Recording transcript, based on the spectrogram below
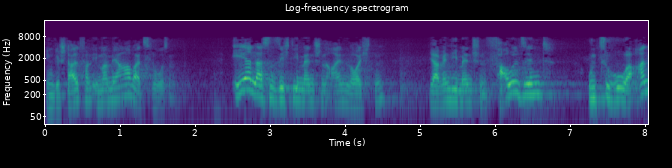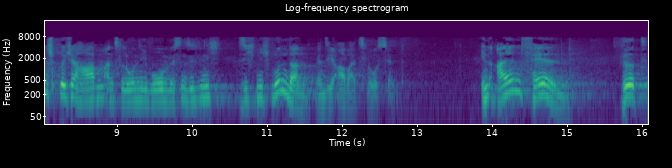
in Gestalt von immer mehr Arbeitslosen. Eher lassen sich die Menschen einleuchten, ja, wenn die Menschen faul sind und zu hohe Ansprüche haben ans Lohnniveau, müssen sie nicht, sich nicht wundern, wenn sie arbeitslos sind. In allen Fällen wird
